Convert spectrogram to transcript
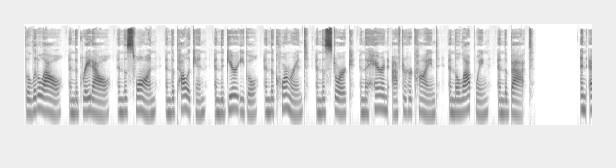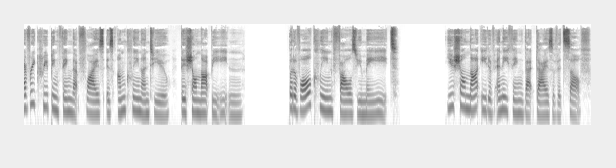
the little owl, and the great owl, and the swan, and the pelican, and the gier eagle, and the cormorant, and the stork, and the heron after her kind, and the lapwing, and the bat. And every creeping thing that flies is unclean unto you, they shall not be eaten. But of all clean fowls you may eat. You shall not eat of anything that dies of itself.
